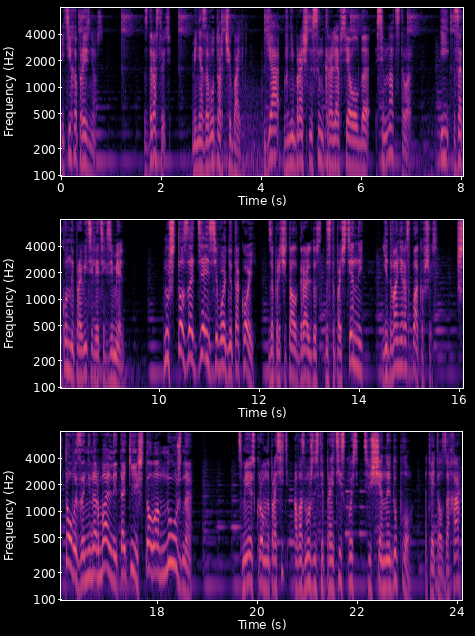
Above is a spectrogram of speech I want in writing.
и тихо произнес. «Здравствуйте, меня зовут Арчибальд. Я внебрачный сын короля Всеволода XVII и законный правитель этих земель». «Ну что за день сегодня такой?» – запричитал Гральдус достопочтенный, едва не расплакавшись. «Что вы за ненормальные такие? Что вам нужно?» «Смею скромно просить о возможности пройти сквозь священное дупло», — ответил Захар,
